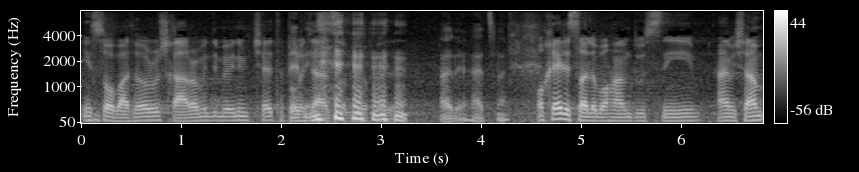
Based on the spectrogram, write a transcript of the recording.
این صحبت ها رو روش قرار میدیم ببینیم چه اتفاق جذابی افتاده. آره حتما. ما خیلی سال با هم دوستیم. همیشه هم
